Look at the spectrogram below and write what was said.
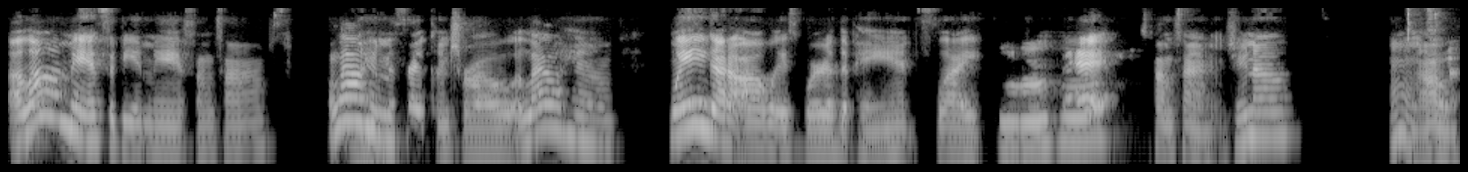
allow a man to be a man sometimes. Allow mm-hmm. him to take control. Allow him. We ain't gotta always wear the pants. Like mm-hmm. that sometimes, you know. Mm, I.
